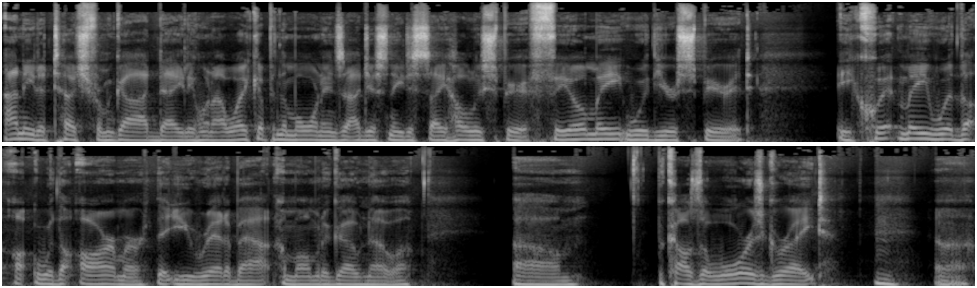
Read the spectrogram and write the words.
I need a touch from God daily. When I wake up in the mornings, I just need to say, Holy Spirit, fill me with your spirit. Equip me with the, with the armor that you read about a moment ago, Noah. Um, because the war is great. Mm. Uh,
